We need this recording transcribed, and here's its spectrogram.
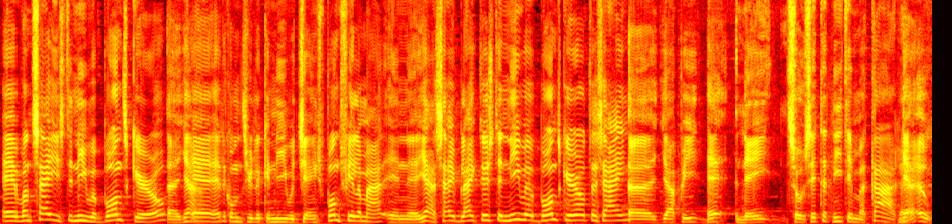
Eh, want zij is de nieuwe Bondgirl. Mhm. Eh, ja. Er komt natuurlijk een nieuwe James Bond film aan. En ja, zij blijkt dus de nieuwe Bondgirl te zijn. Eh, Jaapie, eh, nee, zo zit het niet in elkaar, hè? Ja, oh.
